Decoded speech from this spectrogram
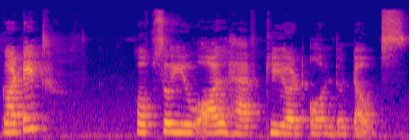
Got it? Hope so you all have cleared all the doubts.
